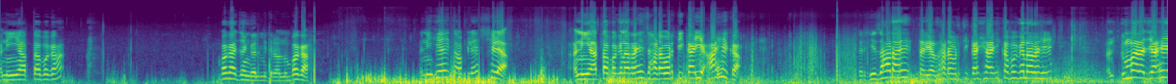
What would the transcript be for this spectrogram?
आणि आता बघा. बघा जंगल मित्रांनो बघा. आणि हे आहेत आपल्या शेळ्या. आणि आता बघणार आहे झाडावरती काही आहे का? तर हे झाड आहे तर या झाडावरती काही आहे का बघणार आहे? आणि तुम्हाला जे आहे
